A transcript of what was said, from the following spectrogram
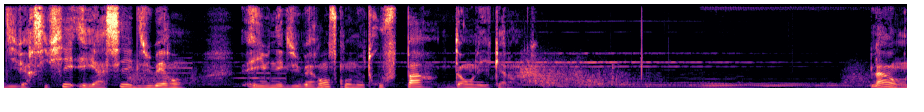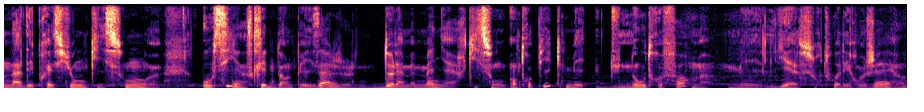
diversifiés et assez exubérants et une exubérance qu'on ne trouve pas dans les calanques. Là, on a des pressions qui sont euh, aussi inscrites dans le paysage de la même manière, qui sont anthropiques, mais d'une autre forme, mais liées surtout à des rejets. Hein.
